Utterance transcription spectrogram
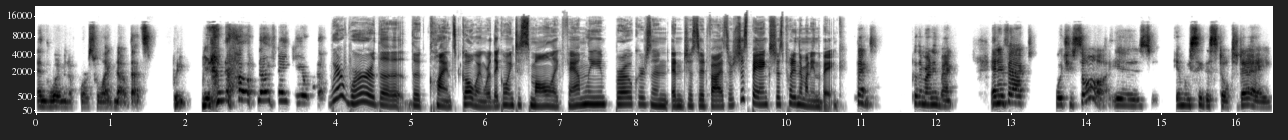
And the women, of course, were like, no, that's we you know no no thank you where were the the clients going were they going to small like family brokers and and just advisors just banks just putting their money in the bank thanks put their money in the bank and in fact what you saw is and we see this still today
